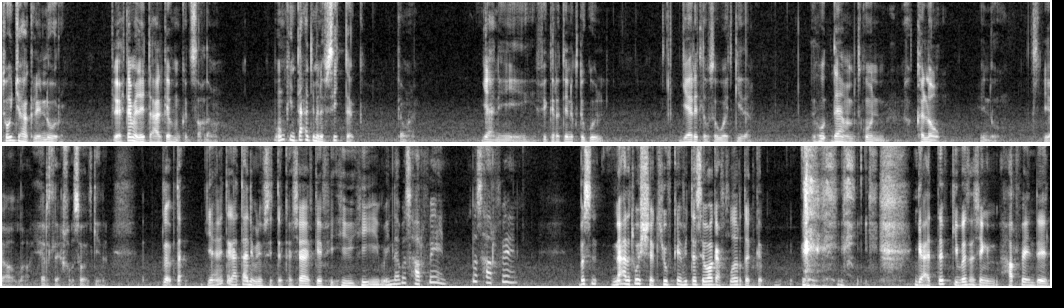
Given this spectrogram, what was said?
توجهك للنور. يعتمد أنت على كيف ممكن تستخدمه. ممكن تعدم نفسيتك كمان. يعني فكرة إنك تقول يا ريت لو سويت كده. هو دائما بتكون كلوم إنه يا الله يا ريت خلص سويت كده. يعني انت قاعد تعلم نفسيتك شايف كيف هي هي انها بس حرفين بس حرفين. بس نعلة وشك شوف كيف انت واقع في الأرض قاعد تبكي بس عشان حرفين ديل.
